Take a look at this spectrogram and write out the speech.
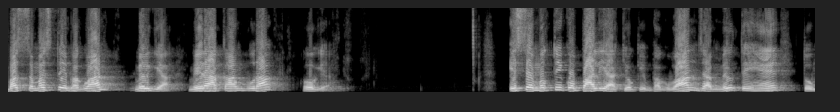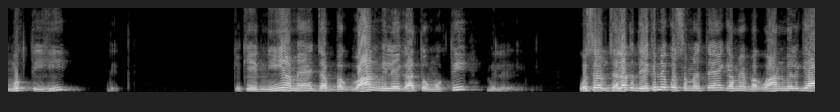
बस समझते भगवान मिल गया। मेरा काम पूरा हो गया। इससे मुक्ति को पा लिया, क्योंकि भगवान जब मिलते हैं तो मुक्ति ही देते क्योंकि नियम है, जब भगवान मिलेगा तो मुक्ति मिलेगी। वो सिर्फ़ झलक देखने को समझते हैं कि हमें भगवान मिल गया,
